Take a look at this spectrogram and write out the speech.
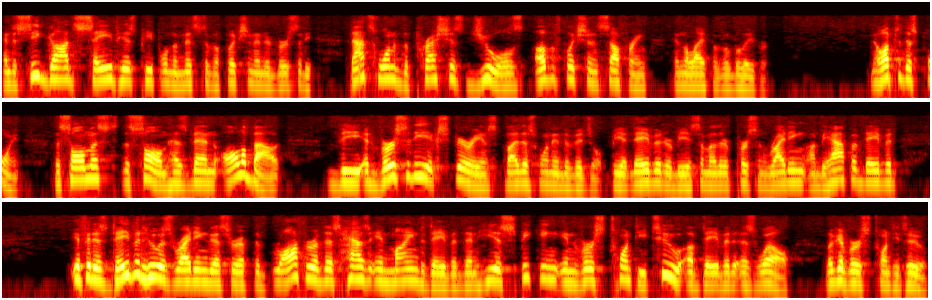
and to see God save His people in the midst of affliction and adversity. That's one of the precious jewels of affliction and suffering in the life of a believer. Now, up to this point, the psalmist, the psalm has been all about the adversity experienced by this one individual, be it David or be it some other person writing on behalf of David. If it is David who is writing this, or if the author of this has in mind David, then he is speaking in verse 22 of David as well. Look at verse 22.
